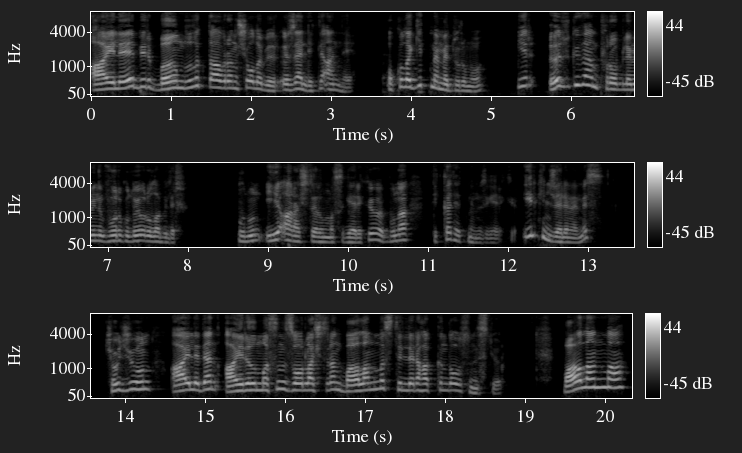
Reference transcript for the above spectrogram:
aileye bir bağımlılık davranışı olabilir, özellikle anneye. Okula gitmeme durumu bir özgüven problemini vurguluyor olabilir. Bunun iyi araştırılması gerekiyor ve buna dikkat etmemiz gerekiyor. İlk incelememiz çocuğun aileden ayrılmasını zorlaştıran bağlanma stilleri hakkında olsun istiyorum. Bağlanma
